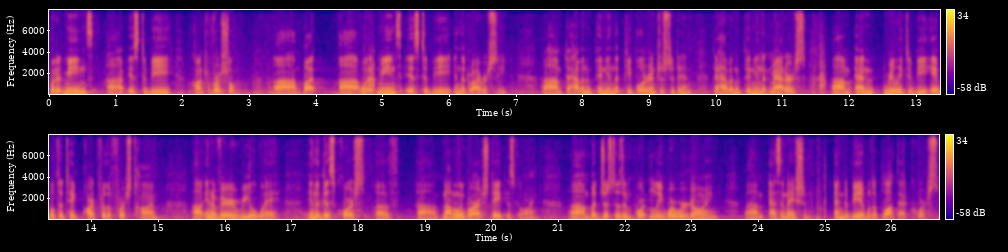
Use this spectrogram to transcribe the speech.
What it means uh, is to be controversial, uh, but uh, what it means is to be in the driver's seat. Um, to have an opinion that people are interested in, to have an opinion that matters, um, and really to be able to take part for the first time uh, in a very real way in the discourse of uh, not only where our state is going, um, but just as importantly, where we're going um, as a nation, and to be able to plot that course.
